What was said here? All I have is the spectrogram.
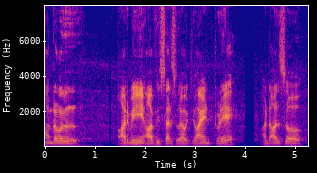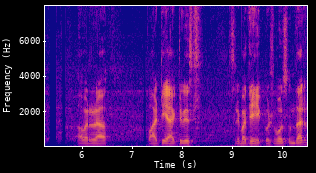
honourable army officers who have joined today and also our uh, party activist Srimati Kushbu Sundar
